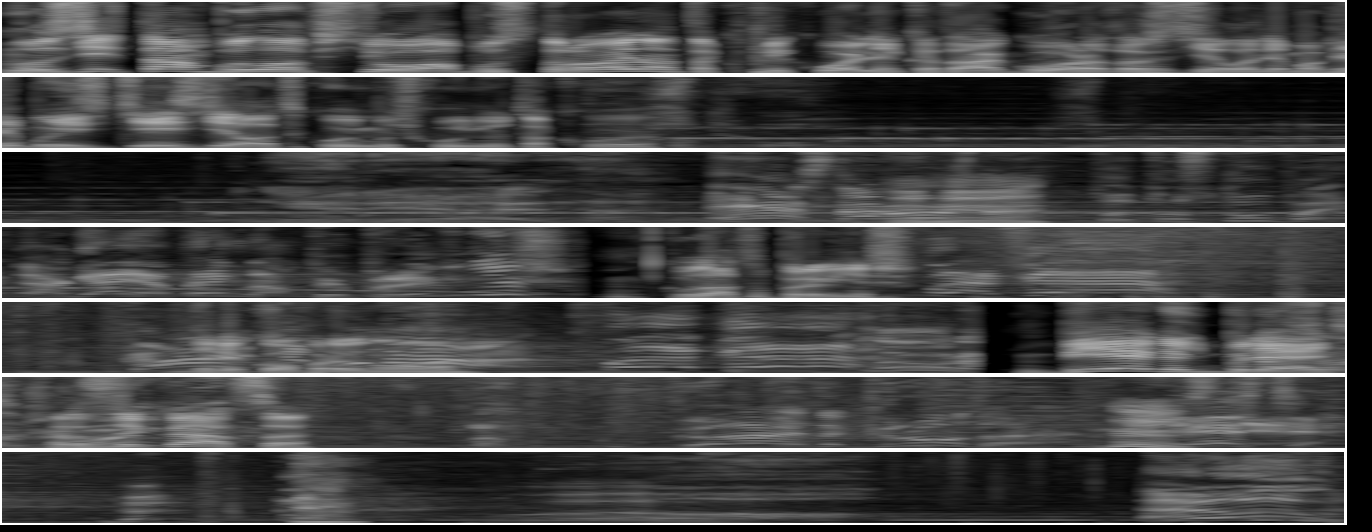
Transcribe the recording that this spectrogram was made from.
Но здесь там было все обустроено так прикольненько, да, город аж сделали. Могли бы и здесь сделать какую-нибудь хуйню такую. Нереально. Осторожно! Тут уступы. Ага, я прыгнул. Ты прыгнешь? Куда ты прыгнешь? Пока! Далеко ты прыгнул, куда? Пока! Бегать, блядь, живой? развлекаться. Да, это круто. Вместе. Ау!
